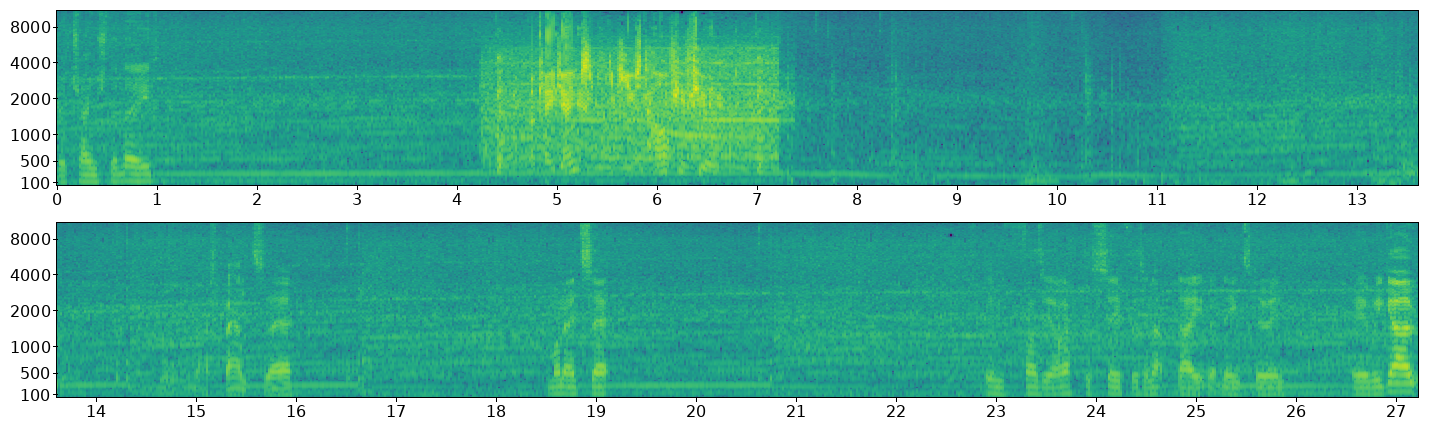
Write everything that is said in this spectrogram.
Going to change the lead. Okay, James, you've used half your fuel. Nice bounce there. Come on, headset. It's been fuzzy. I'll have to see if there's an update that needs doing. Here we go.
